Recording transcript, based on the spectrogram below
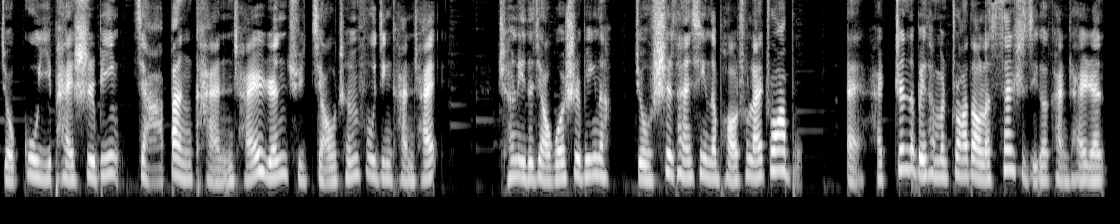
就故意派士兵假扮砍柴人去角城附近砍柴，城里的角国士兵呢，就试探性的跑出来抓捕，哎，还真的被他们抓到了三十几个砍柴人，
